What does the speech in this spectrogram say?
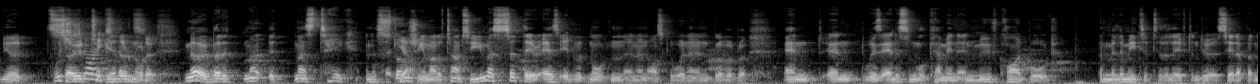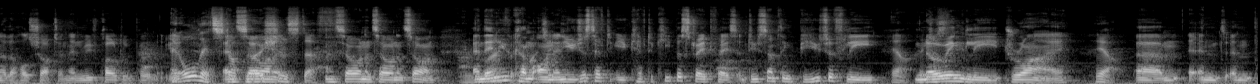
you know Which sewed together and all that. No, but it mu- it must take an uh, astonishing amount of time. So you must sit there as Edward Norton and an Oscar winner and blah blah blah, and and Wes Anderson will come in and move cardboard. A millimeter to the left and do it, set up another whole shot, and then move cardboard, And know, all that stop so motion and- stuff. and so on and so on and so on. And And then you come on, and you just have to you have to keep a straight face and do something beautifully, Yeah, they just- knowingly dry Yeah, um, and and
